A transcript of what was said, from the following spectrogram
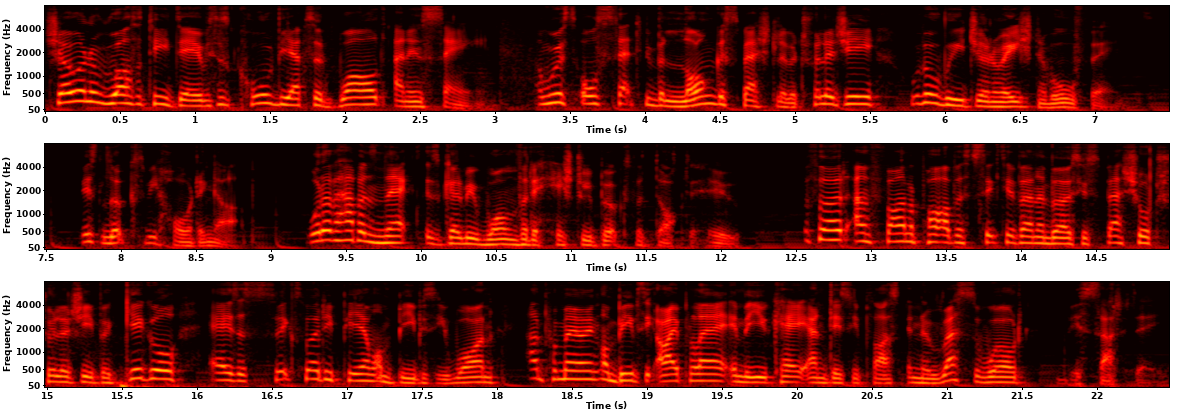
Showrunner Russell T Davies has called the episode wild and insane, and with all set to be the longest special of a trilogy with a regeneration of all things. This looks to be holding up. Whatever happens next is going to be one for the history books for Doctor Who. The third and final part of the 60th anniversary special trilogy The Giggle airs at 6.30pm on BBC One and premiering on BBC iPlayer in the UK and Disney Plus in the rest of the world this Saturday.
